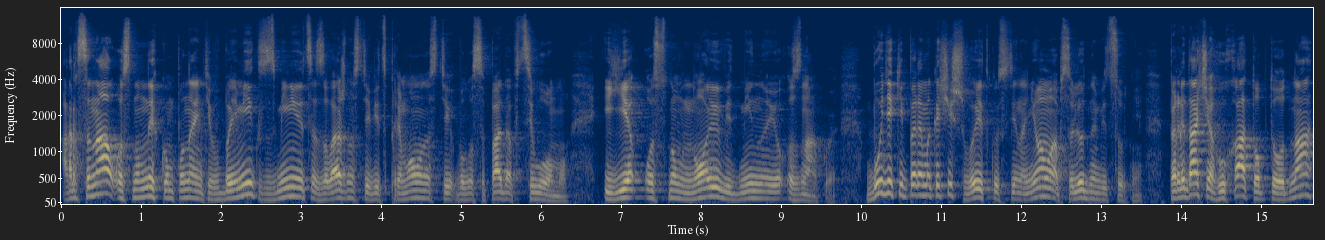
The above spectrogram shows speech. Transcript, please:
Арсенал основних компонентів BMX змінюється в залежності від спрямованості велосипеда в цілому і є основною відмінною ознакою. Будь-які перемикачі швидкості на ньому абсолютно відсутні. Передача глуха, тобто одна,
